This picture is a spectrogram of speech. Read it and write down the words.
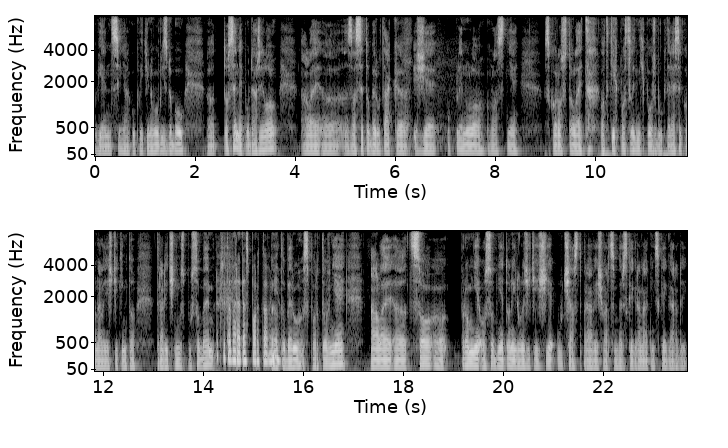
věnci, nějakou květinovou výzdobou. To se nepodařilo, ale zase to beru tak, že uplynulo vlastně skoro 100 let od těch posledních pohřbů, které se konaly ještě tímto tradičním způsobem. Takže to berete sportovně. To beru sportovně, ale eh, co eh, pro mě osobně to nejdůležitější je účast právě švarcemberské granátnické gardy,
